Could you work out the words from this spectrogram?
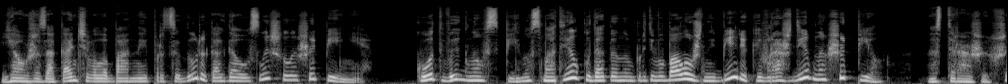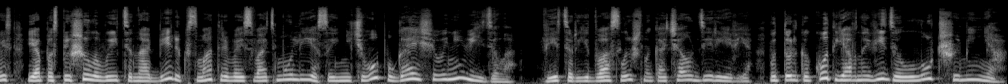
Я уже заканчивала банные процедуры, когда услышала шипение. Кот, выгнув спину, смотрел куда-то на противоположный берег и враждебно шипел. Насторожившись, я поспешила выйти на берег, всматриваясь во тьму леса, и ничего пугающего не видела. Ветер едва слышно качал деревья, вот только кот явно видел лучше меня.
